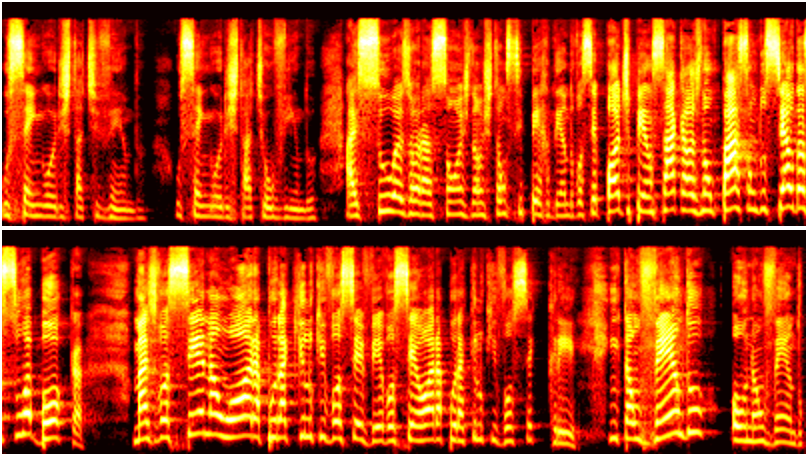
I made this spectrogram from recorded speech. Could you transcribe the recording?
o Senhor está te vendo, o Senhor está te ouvindo. As suas orações não estão se perdendo. Você pode pensar que elas não passam do céu da sua boca, mas você não ora por aquilo que você vê, você ora por aquilo que você crê. Então, vendo ou não vendo,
